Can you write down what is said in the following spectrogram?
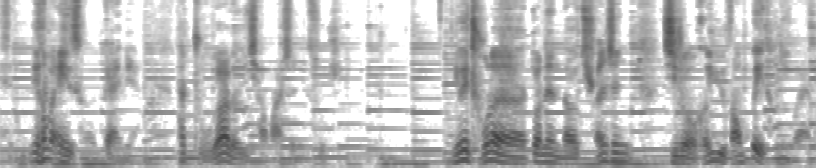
另外一层概念。它主要的是强化身体素质。因为除了锻炼到全身肌肉和预防背疼以外呢，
